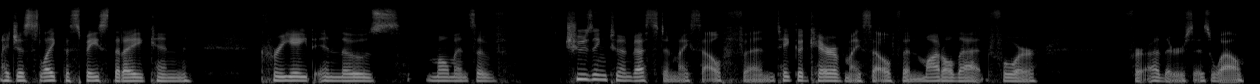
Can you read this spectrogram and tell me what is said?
I just like the space that I can create in those moments of choosing to invest in myself and take good care of myself and model that for for others as well.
